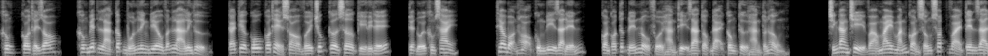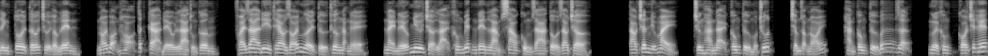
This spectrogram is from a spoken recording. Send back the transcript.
không, có thấy rõ, không biết là cấp bốn linh điêu vẫn là linh thử, cái kia cũ có thể so với trúc cơ sơ kỳ vì thế, tuyệt đối không sai. Theo bọn họ cùng đi ra đến, còn có tức đến nổ phổi hàn thị gia tộc đại công tử hàn tuấn hồng. Chính đang chỉ vào may mắn còn sống sót vài tên gia đình tôi tớ chửi ầm lên, nói bọn họ tất cả đều là thùng cơm, phái ra đi theo dõi người tử thương nặng nề, này nếu như trở lại không biết nên làm sao cùng gia tổ giao trở tao chân nhữ mày chừng hàn đại công tử một chút, trầm giọng nói, hàn công tử bất giận, người không có chết hết,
